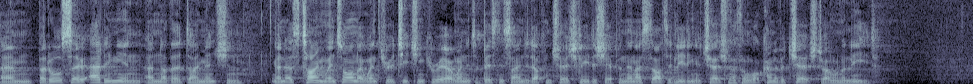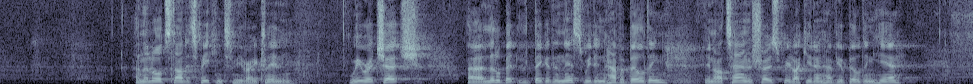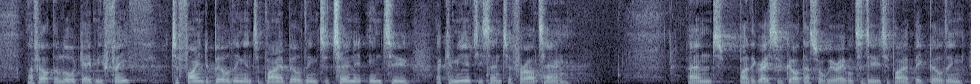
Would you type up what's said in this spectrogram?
um, but also adding in another dimension. And as time went on, I went through a teaching career, I went into business, I ended up in church leadership, and then I started leading a church, and I thought, what kind of a church do I want to lead? And the Lord started speaking to me very clearly. We were a church a little bit bigger than this. We didn't have a building in our town of Shrewsbury like you don't have your building here. I felt the Lord gave me faith to find a building and to buy a building to turn it into a community center for our town. And by the grace of God, that's what we were able to do to buy a big building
